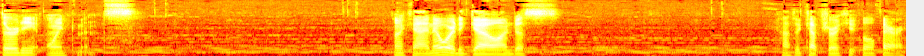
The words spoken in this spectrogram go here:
30 ointments. Okay, I know where to go, I'm just... Have to capture a cute little fairy.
